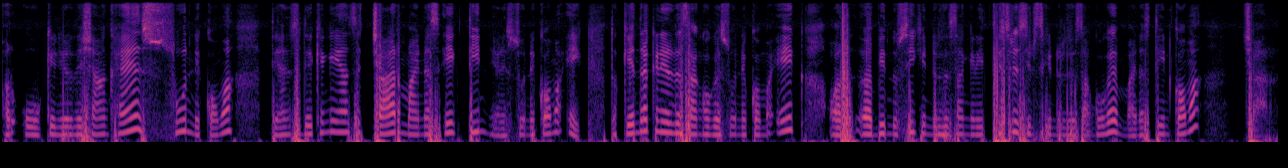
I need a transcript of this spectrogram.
और o के निर्देशांक हैं शून्य कॉमा ध्यान से देखेंगे यहाँ से चार माइनस एक तीन, यानी शून्य कॉमा एक। तो केंद्र के निर्देशांक हो गए शून्य कॉमा एक, और बिंदु सी के निर्देशांक, यानी तीसरे शीर्ष के निर्देशांक हो गए माइनस तीन कॉमा चार।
